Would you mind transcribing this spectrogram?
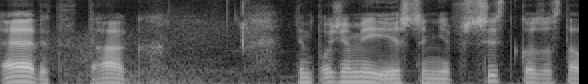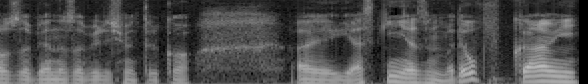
Earth, tak. W tym poziomie jeszcze nie wszystko zostało zrobione, zrobiliśmy tylko e, jaskinię z mrówkami.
